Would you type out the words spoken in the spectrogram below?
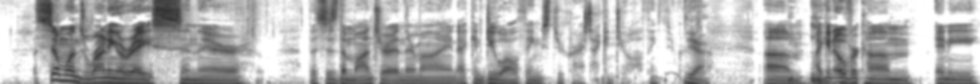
someone's running a race and they're this is the mantra in their mind: I can do all things through Christ. I can do all things through Christ. yeah. Um, I can overcome any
